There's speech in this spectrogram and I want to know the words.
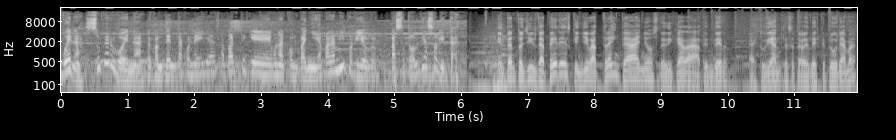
Buena, súper buena. Estoy contenta con ellas. Aparte que es una compañía para mí porque yo paso todo el día solita. En tanto, Gilda Pérez, quien lleva 30 años dedicada a atender a estudiantes a través de este programa,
